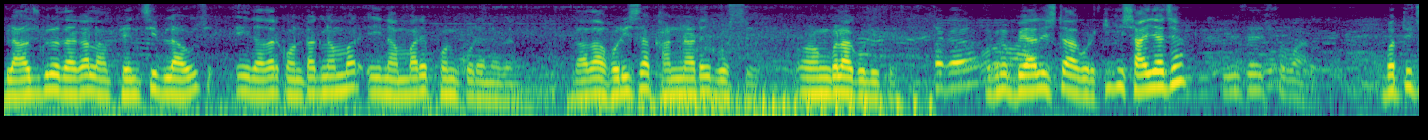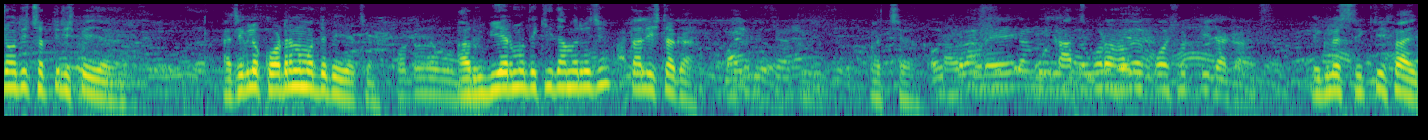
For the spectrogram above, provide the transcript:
ব্লাউজগুলো দেখালাম ফেন্সি ব্লাউজ এই দাদার কন্ট্যাক্ট নাম্বার এই নাম্বারে ফোন করে নেবেন। দাদা হরিষা খান্নাটে বসছে রঙ্গলা গলিতে এগুলো বিয়াল্লিশ টাকা করে। কী কী সাইজ আছে? বত্রিশ চৌত্রিশ ছত্রিশ পেয়ে যাবেন। আচ্ছা এগুলো কটনের মধ্যে পেয়ে যাচ্ছেন। আর রুবিয়ার মধ্যে কী দামে রয়েছে? পঁয়তাল্লিশ টাকা। আচ্ছা। কাজ করা হবে পঁয়ষট্টি টাকা। এগুলো সিক্সটি ফাইভ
